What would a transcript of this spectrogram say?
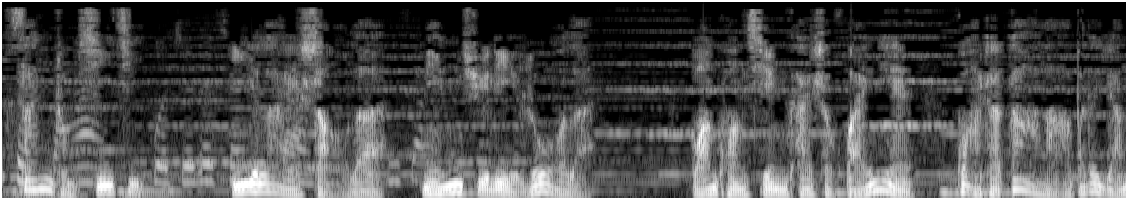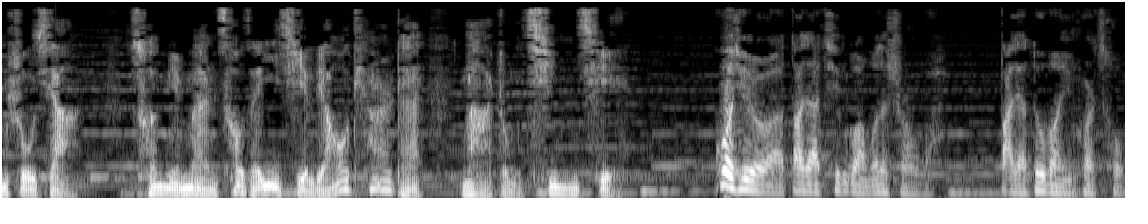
三种希冀，依赖少了，凝聚力弱了。王矿新开始怀念挂着大喇叭的杨树下。村民们凑在一起聊天的那种亲切。过去啊，大家听广播的时候吧，大家都往一块凑，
